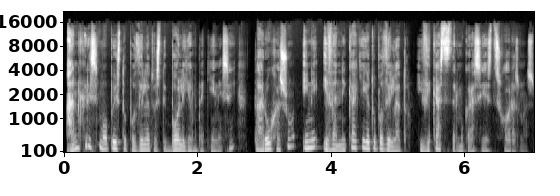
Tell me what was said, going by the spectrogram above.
αν χρησιμοποιείς το ποδήλατο στην πόλη για μετακίνηση, τα ρούχα σου είναι ιδανικά και για το ποδήλατο, ειδικά στις θερμοκρασίες της χώρας μας.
